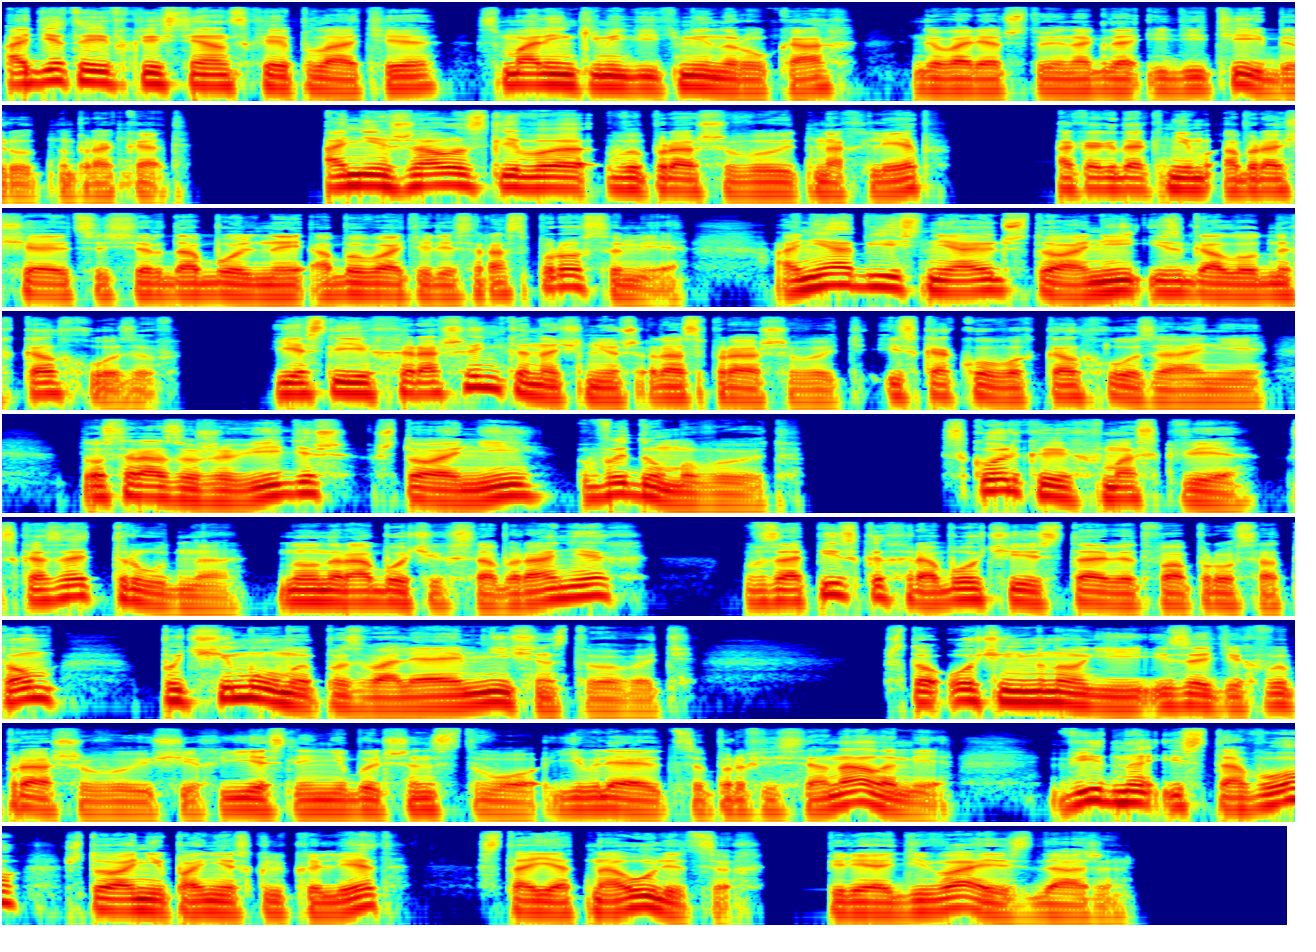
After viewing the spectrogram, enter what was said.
Одетые в крестьянское платье, с маленькими детьми на руках, говорят, что иногда и детей берут на прокат, они жалостливо выпрашивают на хлеб, а когда к ним обращаются сердобольные обыватели с расспросами, они объясняют, что они из голодных колхозов. Если их хорошенько начнешь расспрашивать, из какого колхоза они, то сразу же видишь, что они выдумывают. Сколько их в Москве, сказать трудно, но на рабочих собраниях в записках рабочие ставят вопрос о том, почему мы позволяем нищенствовать, что очень многие из этих выпрашивающих, если не большинство, являются профессионалами, видно из того, что они по несколько лет стоят на улицах, переодеваясь даже.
